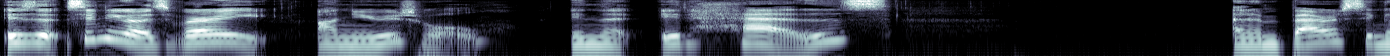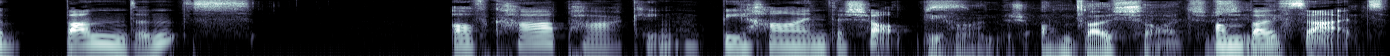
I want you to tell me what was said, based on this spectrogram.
is that Sydney Road is very unusual in that it has an embarrassing abundance of car parking behind the shops. behind the sh- on both sides. Of on Sydney. both sides.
